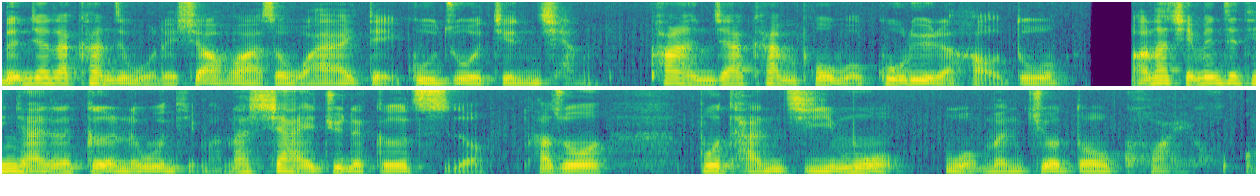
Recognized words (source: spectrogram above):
人家在看着我的笑话的时候，我还得故作坚强，怕人家看破我，顾虑了好多啊。那前面这听起来是个人的问题嘛？那下一句的歌词哦，他说不谈寂寞，我们就都快活。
